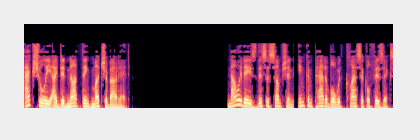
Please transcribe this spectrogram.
Actually I did not think much about it. Nowadays this assumption, incompatible with classical physics,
